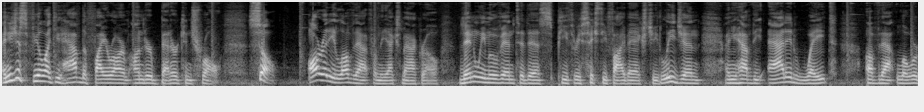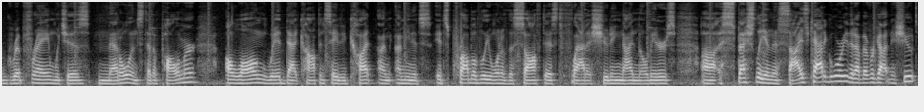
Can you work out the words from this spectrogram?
and you just feel like you have the firearm under better control. So, already love that from the X Macro. Then we move into this P365 AXG Legion, and you have the added weight of that lower grip frame, which is metal instead of polymer, along with that compensated cut. I, I, mean, it's it's probably one of the softest, flattest shooting nine millimeters, uh, especially in the size category that I've ever gotten to shoot.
